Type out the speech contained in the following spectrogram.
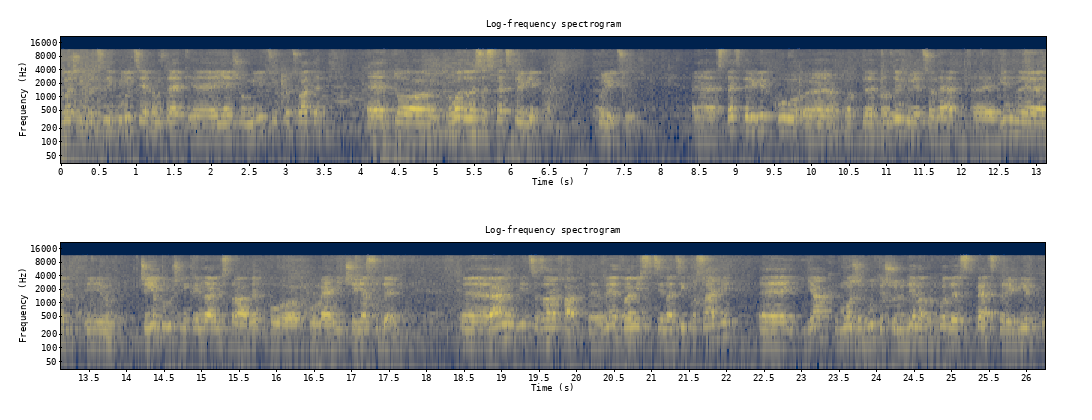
колишній працівник міліції, я пам'ятаю, як е, я йшов в міліцію працювати, е, то проводилася спецперевірка поліцією. Е, Спецперевірку е, от е, проводив міліціонер, Е, він е, і- чи є порушені кримінальні справи по, по мені, чи я судив. Е, Реально дивіться зараз факт. Е, Ви два місяці на цій посаді. Е, Як може бути, що людина проходить спецперевірку,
